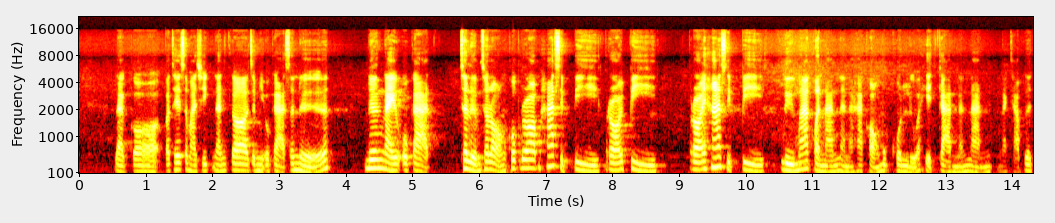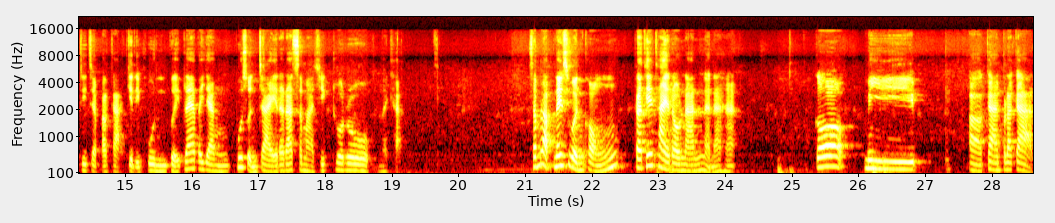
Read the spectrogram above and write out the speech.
ๆ และก็ประเทศสมาชิกนั้นก็จะมีโอกาสเสนอ เนื่องในโอกาสเฉลิมฉลองครบรอบ 50 ปี 100 ปี 150 ปี หรือมากกว่านั้นนะคะของบุคคลหรือว่าเหตุการณ์นั้นๆนะคะเพื่อที่จะประกาศเกียรติคุณเผยแพร่ไปยังผู้สนใจและรัฐสมาชิกทั่วโลกนะคะสำหรับในส่วนของ ประเทศไทยเรานั้นนะฮะก็มีการประกาศ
